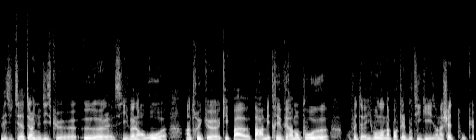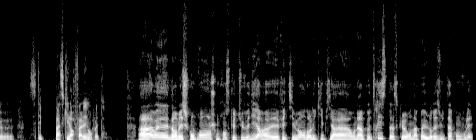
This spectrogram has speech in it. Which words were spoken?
les utilisateurs, ils nous disent que eux, euh, s'ils veulent en gros un truc qui n'est pas paramétré vraiment pour eux, fait, ils vont dans n'importe quelle boutique ils en achètent. Donc, c'était pas ce qu'il leur fallait en fait. Ah ouais, non mais je comprends, je comprends ce que tu veux dire. effectivement, dans l'équipe, on est un peu triste parce qu'on n'a pas eu le résultat qu'on voulait,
